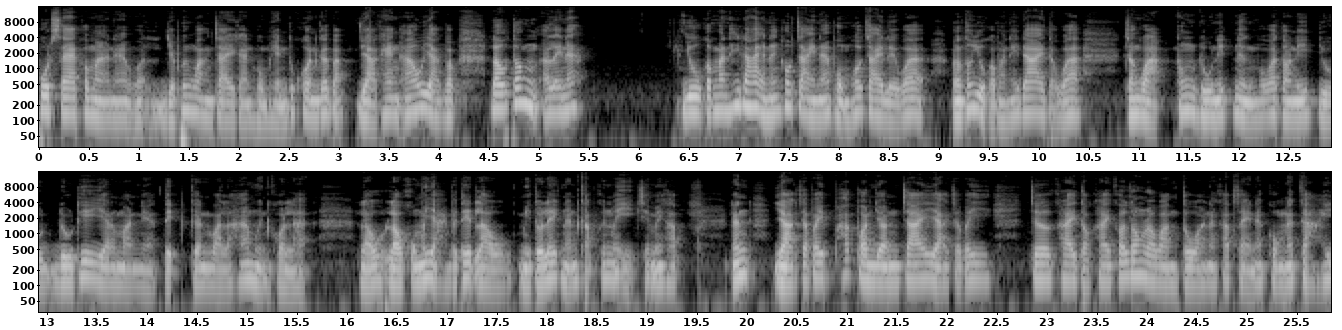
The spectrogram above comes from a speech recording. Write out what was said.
พูดแทรกเข้ามานะว่าอย่าเพิ่งวางใจกัน ผมเห็นทุกคนก็แบบอยากแฮงเอาท์อยากแบบเราต้องอะไรนะ อยู่กับมันให้ได้ อันนั้นเข้าใจนะ ผมเข้าใจเลยว่าเราต้องอยู่กับมันให้ได้ แต่ว่าจังหวะต้องดูนิดนึง เพราะว่าตอนนี้อยู่ดูที่เยอรมันเนี่ยติดกันวันละ5 0,000 คนละแล้วเราคงไม่อยากให้ประเทศเรามีตัวเลขนั้นกลับขึ้นมาอีกใช่ไหมครับนั้นอยากจะไปพักผ่อนหย่อนใจ อยากจะไปเจอใครต่อใครก็ต้องระวังตัวนะครับ ใส่หน้ากงหน้ากากให้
